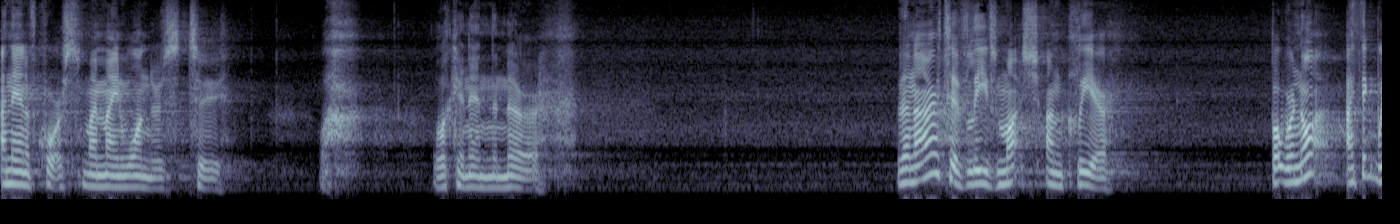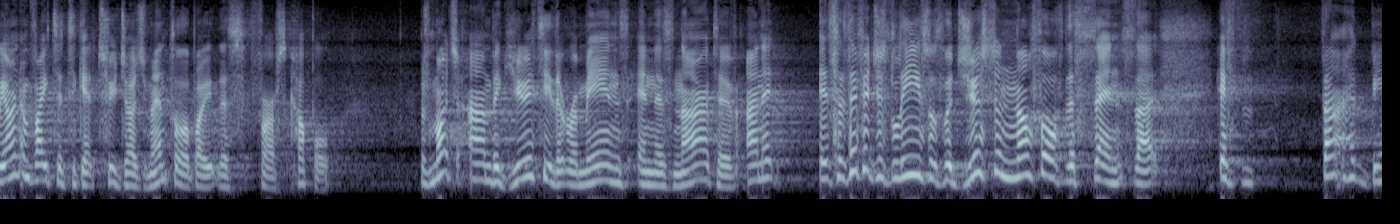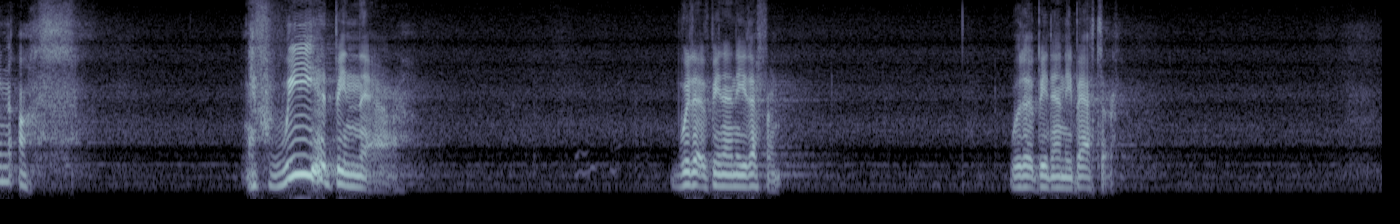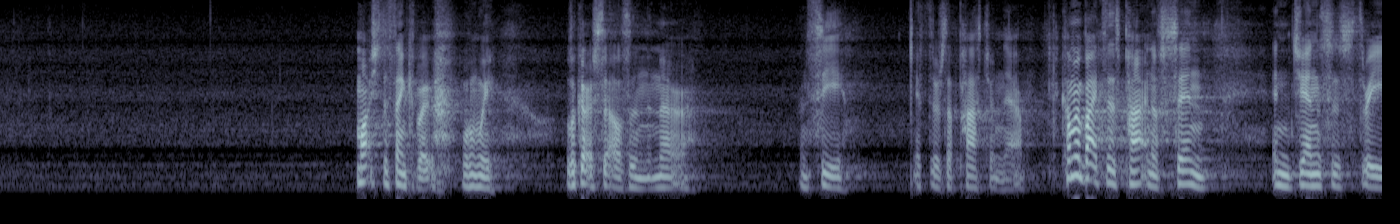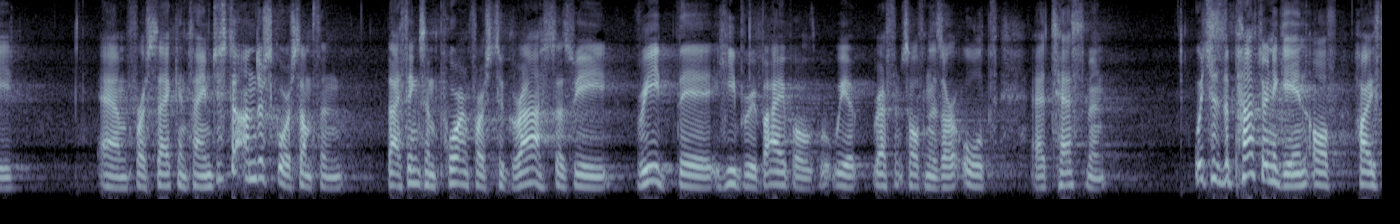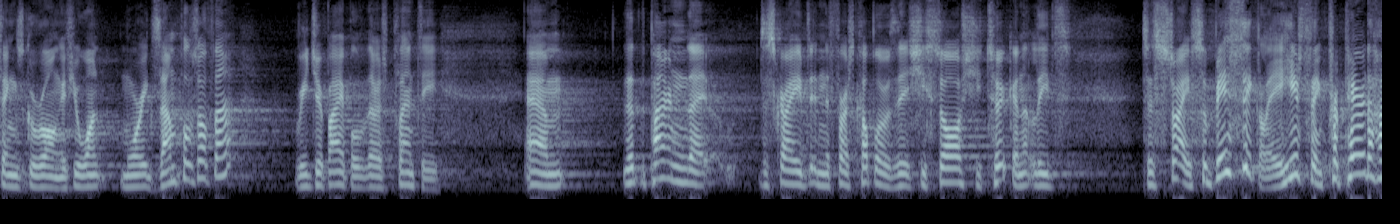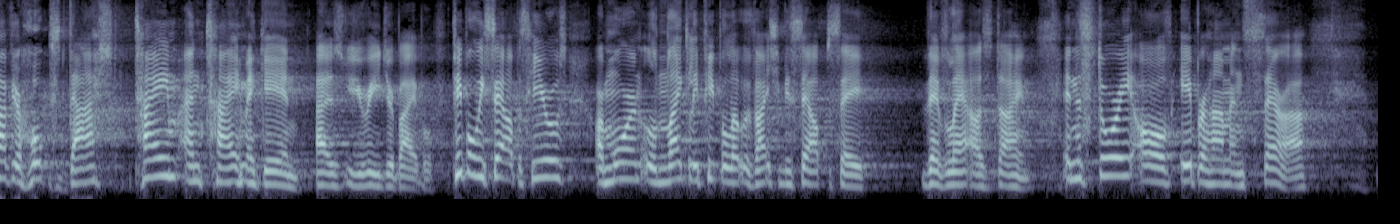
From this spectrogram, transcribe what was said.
And then, of course, my mind wanders to well, looking in the mirror. The narrative leaves much unclear. But we're not, I think we aren't invited to get too judgmental about this first couple. There's much ambiguity that remains in this narrative, and it, it's as if it just leaves us with just enough of the sense that if that had been us, If we had been there, would it have been any different? Would it have been any better? Much to think about when we look at ourselves in the mirror and see if there's a pattern there. Coming back to this pattern of sin in Genesis 3 um, for a second time, just to underscore something that I think is important for us to grasp as we read the Hebrew Bible, what we reference often as our Old uh, Testament, which is the pattern again of how things go wrong. If you want more examples of that, read your Bible, there's plenty. Um, the, the, pattern that described in the first couple of this, she saw, she took, and it leads to strife. So basically, here's the thing prepare to have your hopes dashed time and time again as you read your Bible. People we set up as heroes are more likely people that we've actually been set up to say, they've let us down. In the story of Abraham and Sarah,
